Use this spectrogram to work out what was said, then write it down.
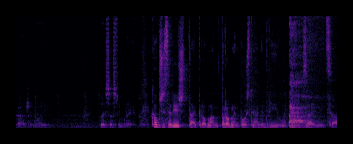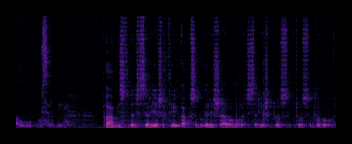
kažemo, i to je sasvim u redu. Kako će se riješiti taj problem, problem postojanja dviju zajednica u, u Srbiji? Pa mislim da će se riješiti, ako se bude rješavao, morat će se riješiti kroz, kroz dogovor.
